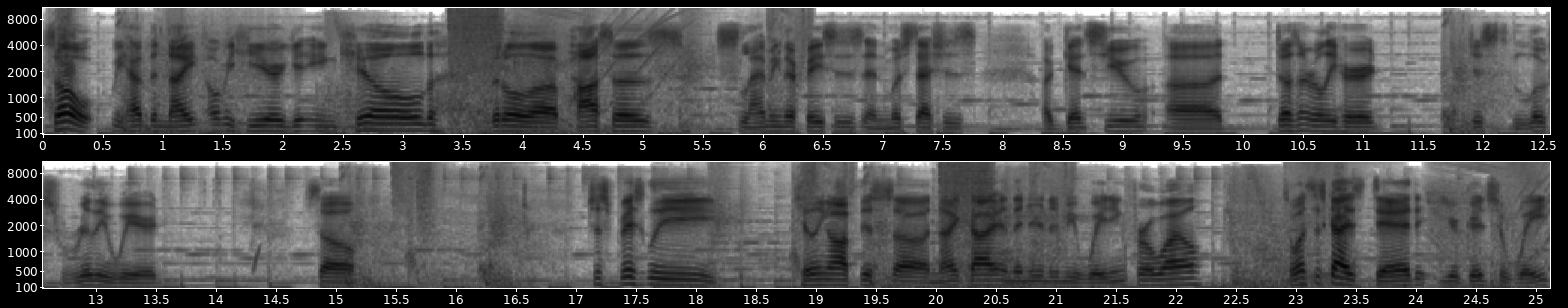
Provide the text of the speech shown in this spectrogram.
So, we have the knight over here getting killed, little uh, pasas slamming their faces and mustaches against you. Uh, doesn't really hurt, just looks really weird. So, just basically killing off this uh, knight guy and then you're going to be waiting for a while. So once this guy is dead, you're good to wait.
